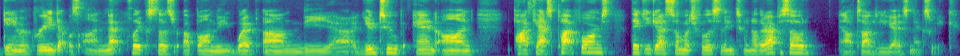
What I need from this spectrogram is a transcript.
Game of Greed that was on Netflix. Those are up on the web, on the uh, YouTube, and on podcast platforms. Thank you guys so much for listening to another episode, and I'll talk to you guys next week.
